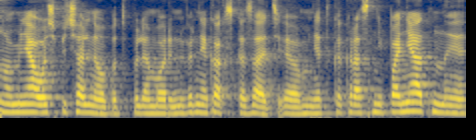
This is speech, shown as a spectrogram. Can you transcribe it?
У меня очень печальный опыт в полиаморе. Ну, вернее, как сказать, э, мне это как раз непонятные...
